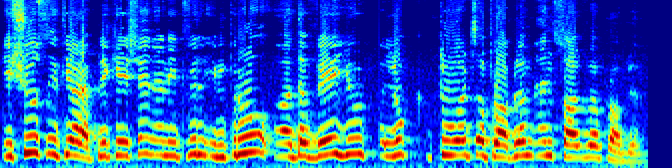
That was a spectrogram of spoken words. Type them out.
issues with your application and it will improve uh, the way you look towards a problem and solve a problem.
